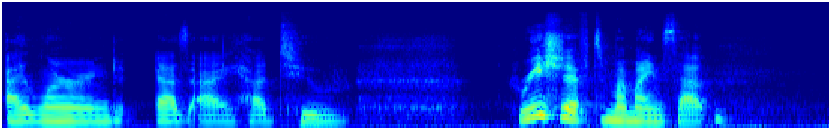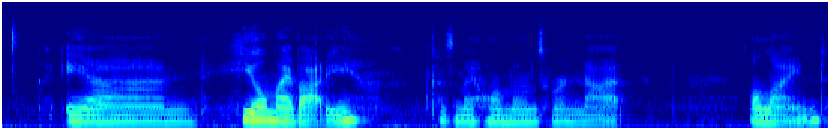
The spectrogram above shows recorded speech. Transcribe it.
I learned as I had to reshift my mindset and heal my body because my hormones were not aligned.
